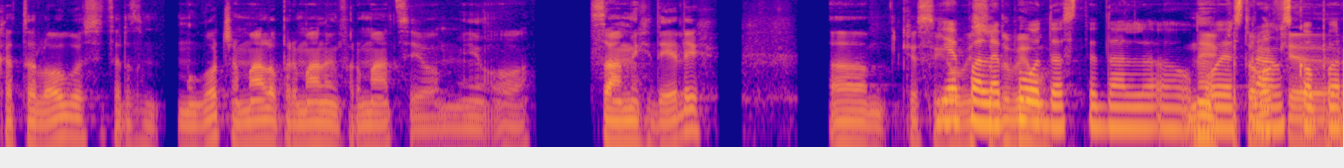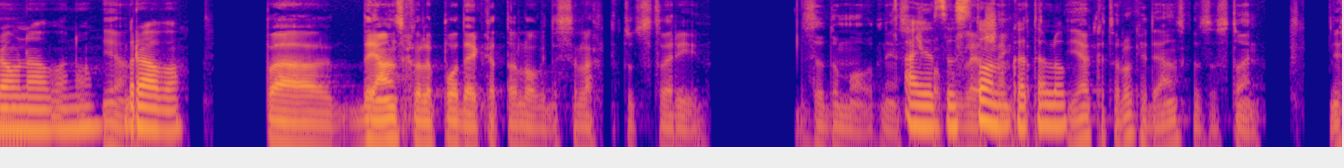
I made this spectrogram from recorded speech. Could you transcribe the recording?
katalogu, sicer mogoče malo premalo informacij o, o samih delih. Um, Je v pa bistvu lepo, dobil, da ste dali uh, oboje stransko je- poravnavo. No. Ja. Bravo. Pa dejansko lepo, da je katalog, da se lahko tudi stvari za domov odneseš. A je enkrat. katalog? Ja, katalog je dejansko zastonj. Je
